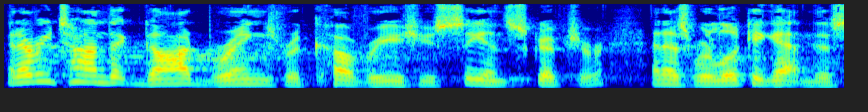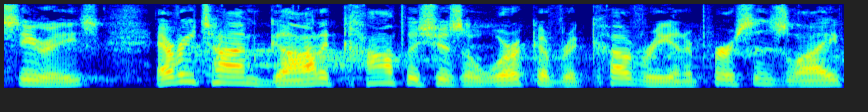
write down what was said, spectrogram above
And every time that God brings recovery, as you see in Scripture, and as we're looking at in this series, every time God accomplishes a work of recovery in a person's life,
